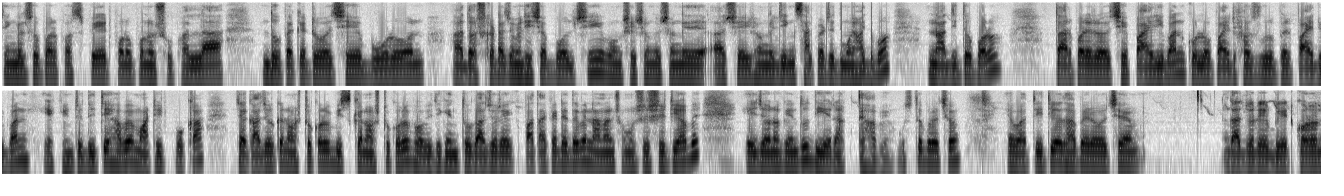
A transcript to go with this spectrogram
সিঙ্গেল সুপার ফসফেট পনেরো পনেরো সুফাল্লা দু প্যাকেট রয়েছে বোরন দশ কাটা জমির হিসাব বলছি এবং সেই সঙ্গে সঙ্গে সেই সঙ্গে জিঙ্ক সালফেট যদি মনে হয় দেবো, না দিতেও পারো। তারপরে রয়েছে পাইরিবান কোলো পাইরিফস গ্রুপের পাইরিবান এ কিন্তু দিতে হবে মাটির পোকা, যা গাজরকে নষ্ট করবে বীজকে নষ্ট করবে। প্রভৃতি কিন্তু গাজরে পাতা কেটে দেবে, নানান সমস্যা সেটি হবে। এই জন্য কিন্তু দিয়ে রাখতে হবে, বুঝতে পেরেছ? এবার তৃতীয় ধাপে রয়েছে গাজরের ব্রেডকরণ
